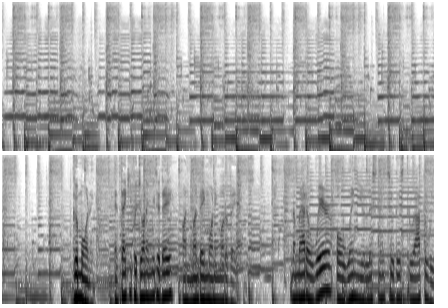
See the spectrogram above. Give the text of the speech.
Good morning, and thank you for joining me today on Monday Morning Motivations. No matter where or when you're listening to this throughout the week,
